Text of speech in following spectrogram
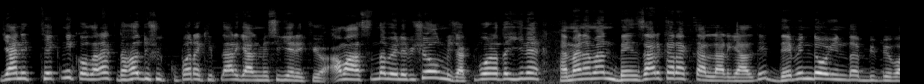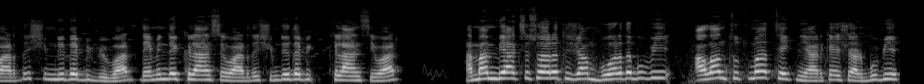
Yani teknik olarak daha düşük kupa rakipler gelmesi gerekiyor. Ama aslında böyle bir şey olmayacak. Bu arada yine hemen hemen benzer karakterler geldi. Demin de oyunda Bibi vardı. Şimdi de Bibi var. Demin de Clancy vardı. Şimdi de bir Clancy var. Hemen bir aksesuar atacağım. Bu arada bu bir alan tutma tekniği arkadaşlar. Bu bir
